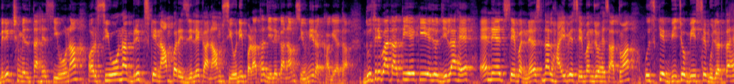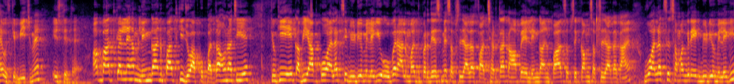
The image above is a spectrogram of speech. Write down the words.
वृक्ष मिलता है सिवोना, और सिवोना वृक्ष के नाम पर इस ज़िले का नाम सिवनी पड़ा था, ज़िले का नाम सिवनी रखा गया था। दूसरी बात आती है कि ये जो जिला है, N H seven, national highway seven जो है सातवां, उसके बीचों बीच से गुजरता है, उसके बीच में स्थित है। अब बात कर लें हम लिंगानुपात की, जो आपको पता होना चाहिए, क्योंकि एक अभी आपको अलग से वीडियो मिलेगी, ओवरऑल मध्य प्रदेश में सबसे ज़्यादा साक्षरता कहाँ पे है, लिंगानुपात सबसे कम, सबसे ज़्यादा कहाँ है, वो अलग से समग्र एक वीडियो मिलेगी।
